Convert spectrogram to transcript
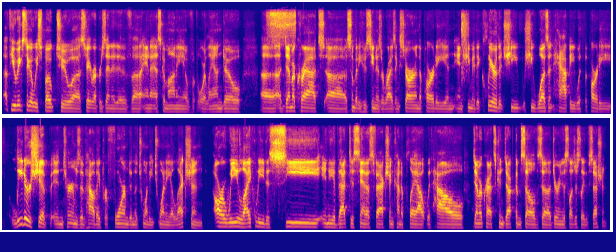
A few weeks ago, we spoke to uh, State Representative uh, Anna Eskamani of Orlando, uh, a Democrat, uh, somebody who's seen as a rising star in the party, and, and she made it clear that she she wasn't happy with the party leadership in terms of how they performed in the 2020 election. Are we likely to see any of that dissatisfaction kind of play out with how Democrats conduct themselves uh, during this legislative session?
